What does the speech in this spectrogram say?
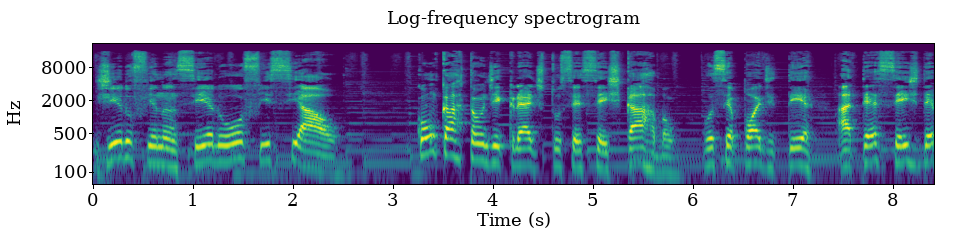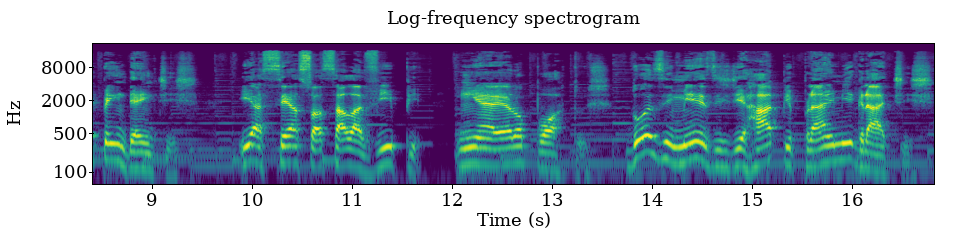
Giro Financeiro Oficial. Com o cartão de crédito C6 Carbon, você pode ter até seis dependentes e acesso à sala VIP em aeroportos. 12 meses de Rap Prime grátis.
